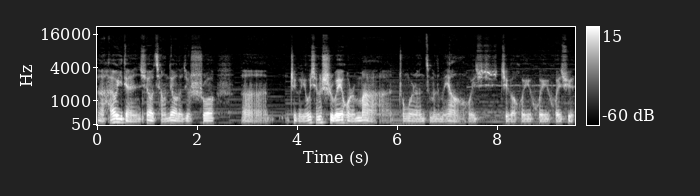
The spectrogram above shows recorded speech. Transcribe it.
呃，还有一点需要强调的就是说，呃，这个游行示威或者骂中国人怎么怎么样回去，这个回回回去，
